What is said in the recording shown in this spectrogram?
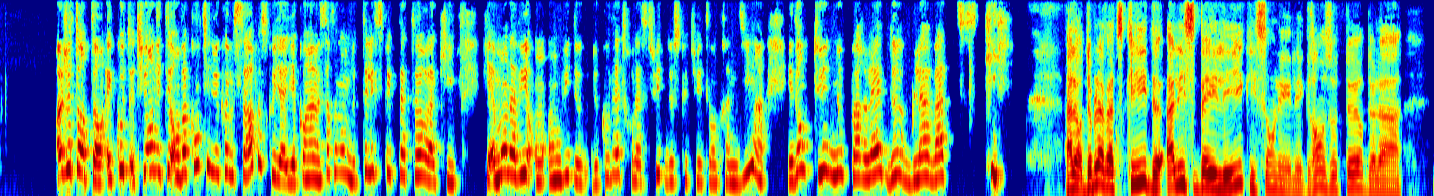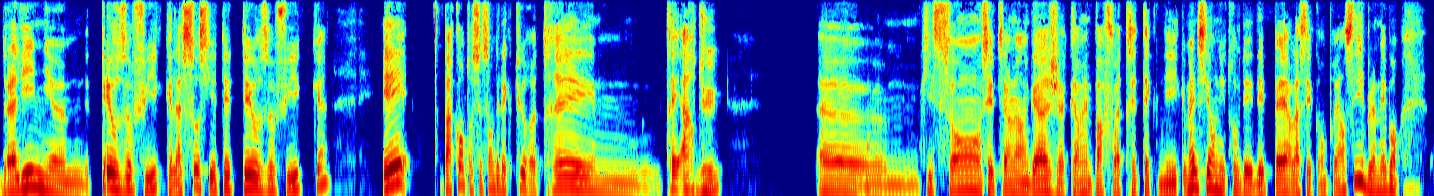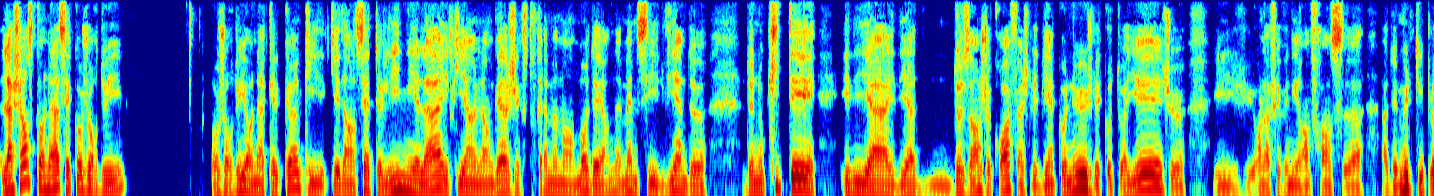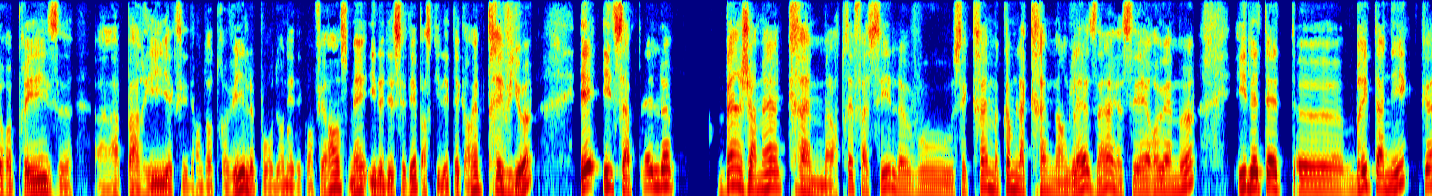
Moi, je t'entends. Écoute, tu en étais. On va continuer comme ça parce qu'il y, a quand même un certain nombre de téléspectateurs là qui, qui à mon avis, ont envie de, de, connaître la suite de ce que tu étais en train de dire. Et donc, tu nous parlais de Blavatsky. Alors, de Blavatsky, de Alice Bailey, qui sont les, grands auteurs de la, de la ligne euh, théosophique, la société théosophique. Et par contre, ce sont des lectures très, très ardues, euh, qui sont, c'est un langage quand même parfois très technique, même si on y trouve des, des perles assez compréhensibles. Mais bon, la chance qu'on a, c'est qu'aujourd'hui, Aujourd'hui, on a quelqu'un qui, qui, est dans cette lignée-là et qui a un langage extrêmement moderne, même s'il vient de, de nous quitter il y a il y a deux ans, je crois. Enfin, je l'ai bien connu, je l'ai côtoyé. Je, on l'a fait venir en France à, de multiples reprises, à, Paris, et dans d'autres villes pour donner des conférences. Mais il est décédé parce qu'il était quand même très vieux et il s'appelle Benjamin Crème. Alors très facile, vous c'est crème comme la crème anglaise, hein, c'est R-E-M-E. E. Il était euh, britannique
